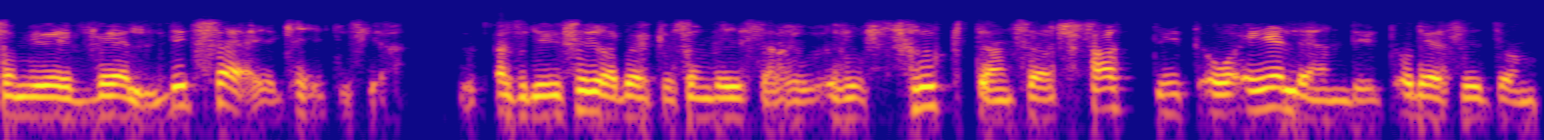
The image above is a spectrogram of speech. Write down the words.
som ju är väldigt Sverigekritiska. Alltså det är ju fyra böcker som visar hur, hur fruktansvärt fattigt och eländigt och dessutom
